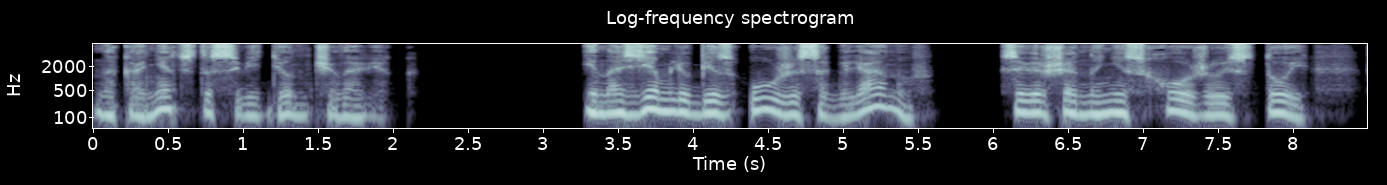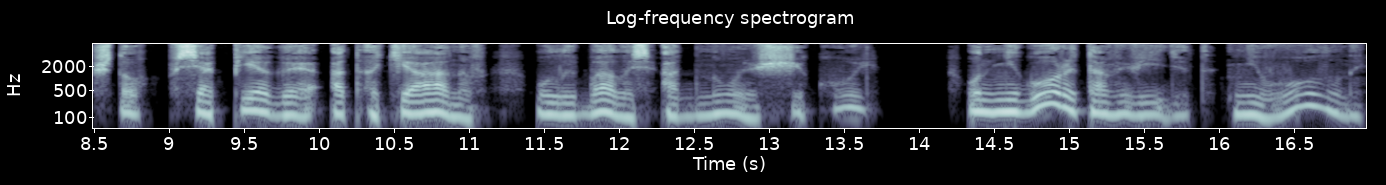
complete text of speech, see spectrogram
наконец-то сведен человек. И на землю без ужаса глянув, совершенно не схожую с той, что вся пегая от океанов улыбалась одной щекой, он ни горы там видит, ни волны,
